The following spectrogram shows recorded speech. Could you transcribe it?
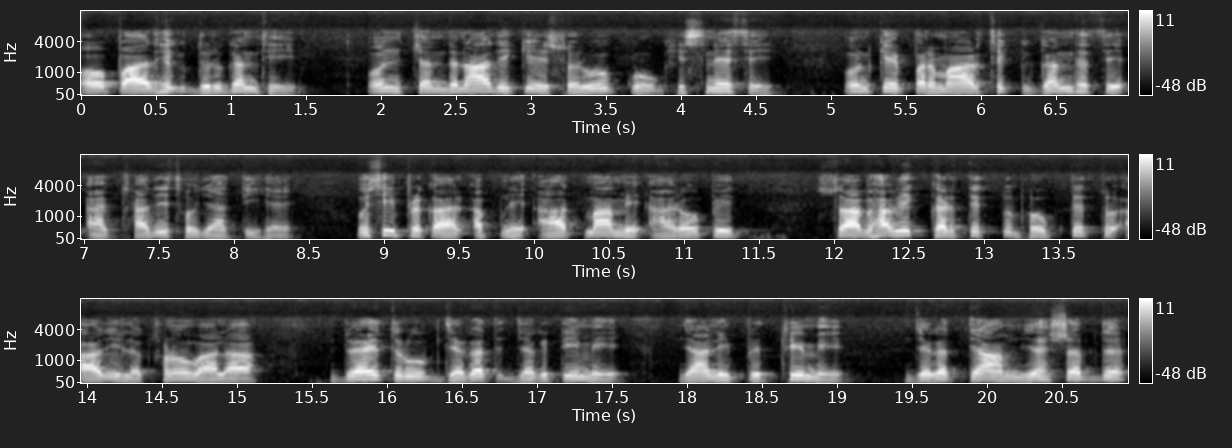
औपाधिक दुर्गंधि उन चंदनादि के स्वरूप को घिसने से उनके परमार्थिक गंध से आच्छादित हो जाती है। उसी प्रकार अपने आत्मा में आरोपित, स्वाभाविक कर्तृत्व, भोक्तृत्व आदि लक्षणों वाला द्वैत रूप जगत, जगती में, यानी पृथ्वी में, जगत्याम यह शब्द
